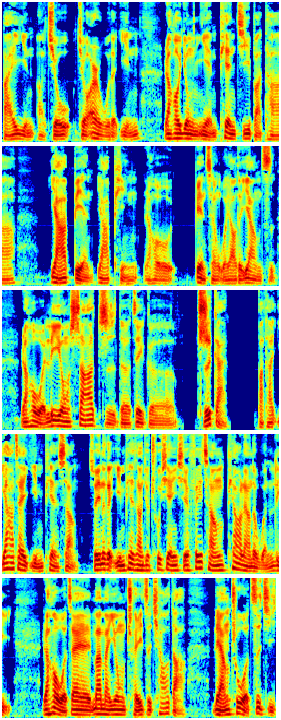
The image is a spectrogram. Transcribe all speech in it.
白银啊，九九二五的银，然后用碾片机把它压扁、压平，然后变成我要的样子。然后我利用砂纸的这个质感，把它压在银片上，所以那个银片上就出现一些非常漂亮的纹理。然后我再慢慢用锤子敲打。量出我自己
